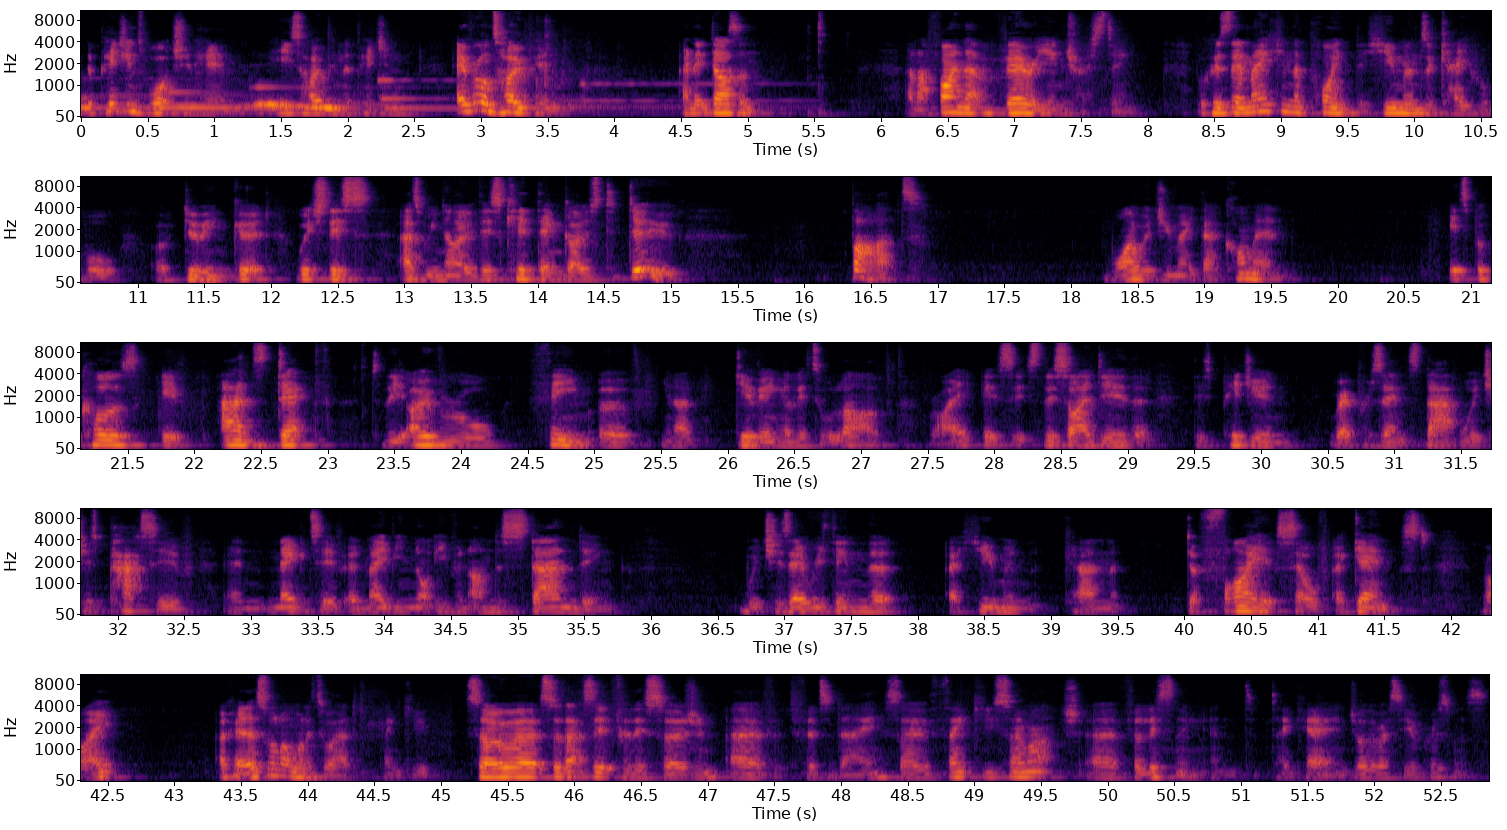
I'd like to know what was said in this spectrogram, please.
The pigeon's watching him. He's hoping the pigeon. Everyone's hoping, and it doesn't. And I find that very interesting because they're making the point that humans are capable of doing good, which this, as we know, this kid then goes to do. But why would you make that comment? It's because it adds depth to the overall theme of you know giving a little love, right? It's it's this idea that this pigeon represents that which is passive and negative and maybe not even understanding, which is everything that a human can defy itself against, right? Okay, that's all I wanted to add. Thank you. So, uh, so that's it for this version uh, for, for today. So, thank you so much uh, for listening and take care. Enjoy the rest of your Christmas.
